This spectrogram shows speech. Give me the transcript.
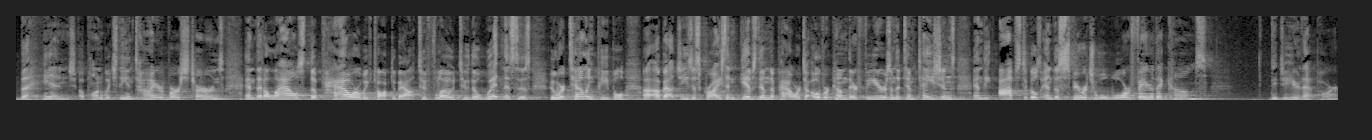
the hinge upon which the entire verse turns, and that allows the power we've talked about to flow to the witnesses who are telling people uh, about Jesus Christ and gives them the power to overcome their fears and the temptations and the obstacles and the spiritual warfare that comes. Did you hear that part?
